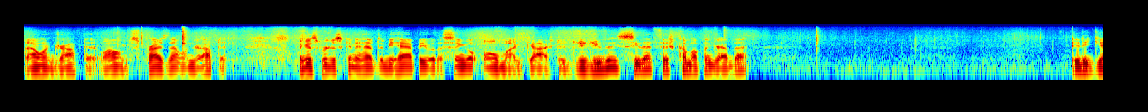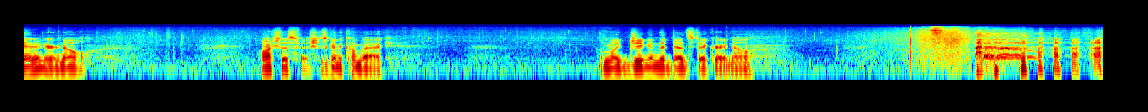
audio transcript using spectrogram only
That one dropped it. Wow, I'm surprised that one dropped it. I guess we're just gonna have to be happy with a single. Oh my gosh, dude. Did you guys see that fish come up and grab that? Did he get it or no? Watch this fish. He's gonna come back. I'm like jigging the dead stick right now.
